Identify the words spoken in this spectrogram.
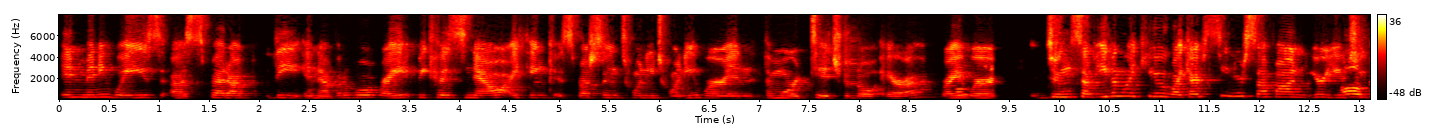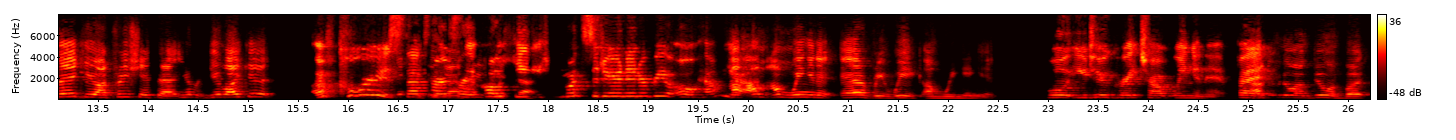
in many ways uh, sped up the inevitable, right? Because now I think, especially in 2020, we're in the more digital era, right? Oh. We're doing stuff, even like you, like I've seen your stuff on your YouTube. Oh, thank you. I appreciate that. You you like it? Of course, that's where Yeah, it's like, oh, he, he wants to do an interview. Oh, hell yeah! I, I'm I'm winging it every week. I'm winging it. well, you do a great job winging it, But I don't know what I'm doing, but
